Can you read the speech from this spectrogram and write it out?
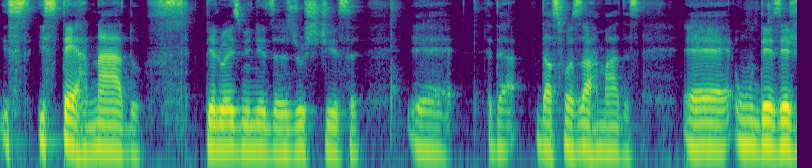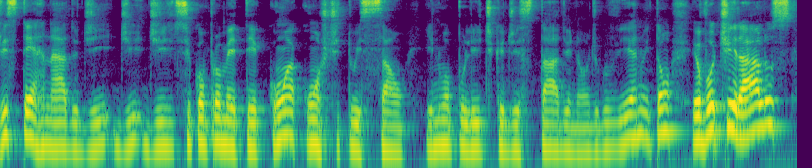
externado pelo ex-ministro da Justiça é, da, das Forças Armadas é, um desejo externado de, de, de se comprometer com a Constituição e numa política de Estado e não de governo. Então, eu vou tirá-los.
